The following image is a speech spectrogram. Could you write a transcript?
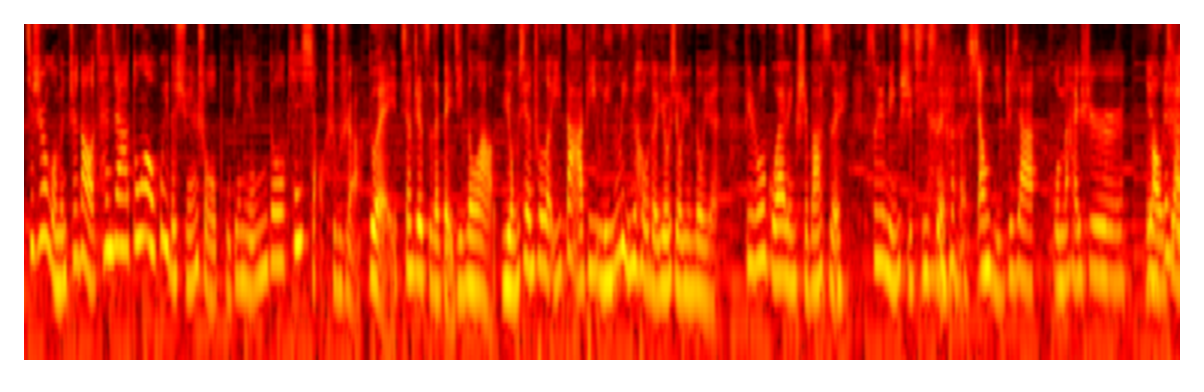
其实我们知道，参加冬奥会的选手普遍年龄都偏小，是不是？对，像这次的北京冬奥，涌现出了一大批零零后的优秀运动员，比如谷爱凌十八岁，苏翊鸣十七岁。相比之下，我们还是老将，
